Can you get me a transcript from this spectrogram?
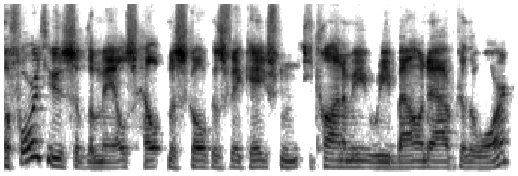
A fourth use of the mails helped Muskoka's vacation economy rebound after the war.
